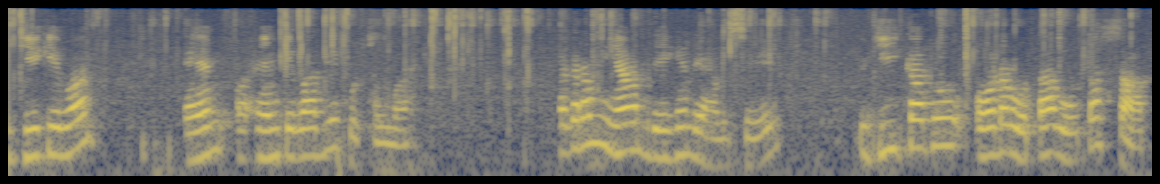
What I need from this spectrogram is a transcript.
जे के बाद एम और एम के बाद ये क्वेश्चन मार्क अगर हम यहाँ देखें ध्यान से तो जी का जो ऑर्डर होता है, वो होता सात।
